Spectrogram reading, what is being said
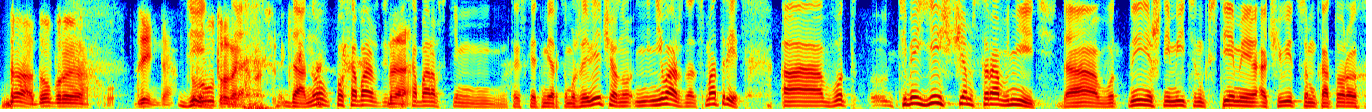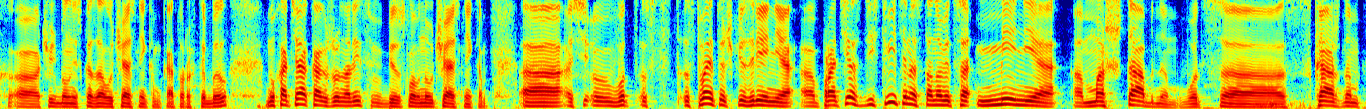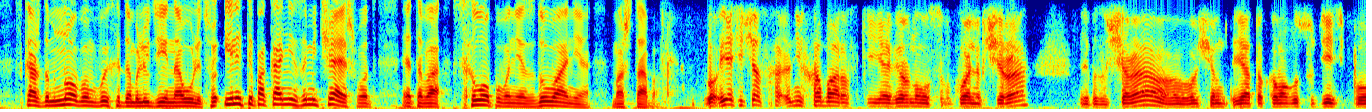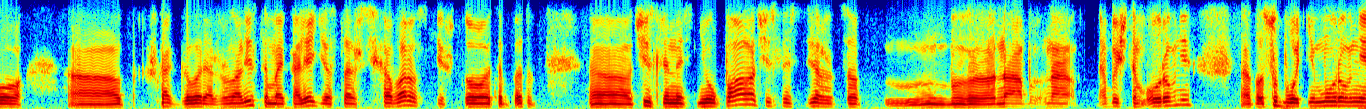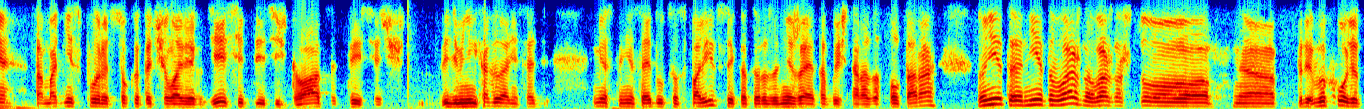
Да, доброе День, да. День. Утро, да. наверное. Да, ну, по, Хабар... Да. по хабаровским, так сказать, меркам уже вечер, но неважно. Смотри, а вот э, тебе есть чем сравнить, да, вот нынешний митинг с теми очевидцем, которых, э, чуть было не сказал, участником которых ты был, ну, хотя как журналист, безусловно, участником. А, с- вот с, с твоей точки зрения, э, протест действительно становится менее э, масштабным вот с, э, с, каждым, с каждым новым выходом людей на улицу? Или ты пока не замечаешь вот этого схлопывания, сдувания масштабов? Ну, я сейчас не в Хабаровске, я вернулся буквально вчера или позавчера. В общем, я только могу судить по, а, вот как говорят журналисты, мои коллеги, оставшиеся в Хабаровске, что это, это, э, численность не упала, численность держится на, на обычном уровне, э, по субботнем уровне. Там одни спорят, сколько это человек, 10 тысяч, 20 тысяч. Видимо, никогда не место не сойдутся с полицией, которая занижает обычно раза в полтора. Но не это, не это важно. Важно, что э, выходит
